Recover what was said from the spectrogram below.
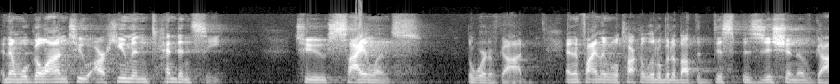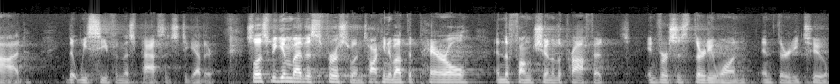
And then we'll go on to our human tendency to silence the word of God. And then finally, we'll talk a little bit about the disposition of God that we see from this passage together. So let's begin by this first one, talking about the peril and the function of the prophet in verses 31 and 32.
